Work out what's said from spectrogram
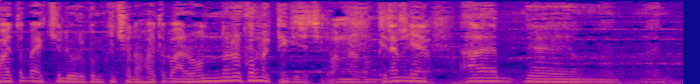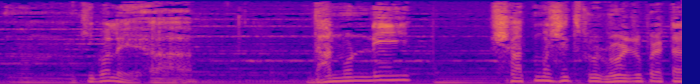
হয়তো বা অ্যাকচুয়ালি ওরকম কিছু না হয়তো বা আর অন্যরকম একটা কিছু ছিল। অন্যরকম যেটা কি বলে ধানমন্ডি সাত মসজিদ রোডের উপর একটা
